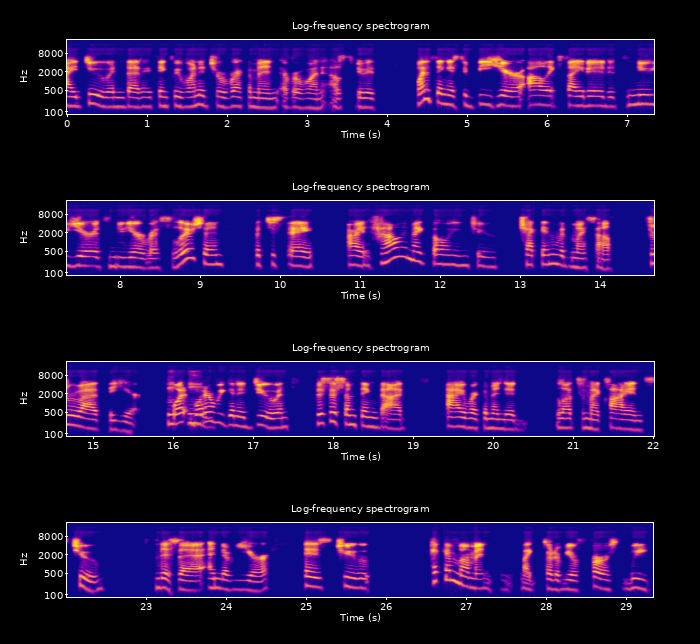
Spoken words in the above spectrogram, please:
I do and that I think we wanted to recommend everyone else to do is one thing is to be here all excited. It's new year. It's new year resolution, but to say, all right, how am I going to check in with myself throughout the year? What, what are we going to do? And this is something that I recommended lots of my clients too this uh, end of year is to pick a moment, like sort of your first week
